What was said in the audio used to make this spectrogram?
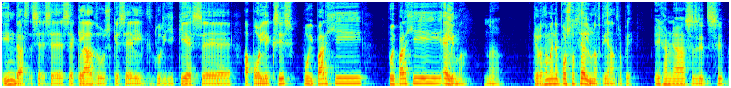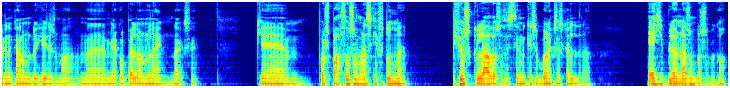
indus- σε, σε, σε κλάδους και σε λειτουργικές ε, απολύξεις που υπάρχει, που υπάρχει έλλειμμα. Ναι. Και το θέμα είναι πόσο θέλουν αυτοί οι άνθρωποι. Είχα μια συζήτηση πριν κάνουμε το γύρισμα με μια κοπέλα online, εντάξει. Και προσπαθούσαμε να σκεφτούμε ποιος κλάδος αυτή τη στιγμή και εσύ μπορεί να ξέρεις καλύτερα έχει πλεονάζον προσωπικό.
